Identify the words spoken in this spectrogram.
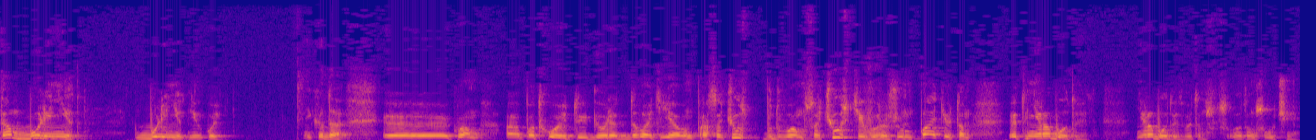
там боли нет. Боли нет никакой. И когда э, к вам э, подходят и говорят, давайте я вам про сочувствие, буду вам сочувствие выражу, эмпатию, там, это не работает. Не работает в этом, в этом случае.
